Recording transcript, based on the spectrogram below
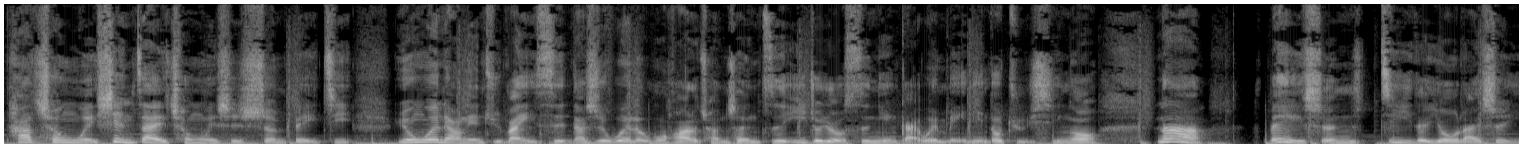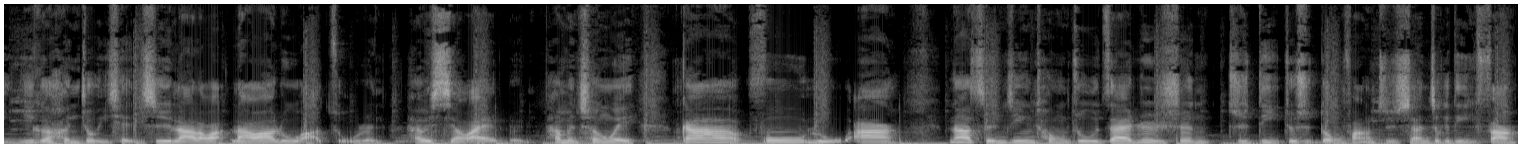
它称为现在称为是圣背祭，原为两年举办一次，但是为了文化的传承，自一九九四年改为每年都举行哦。那被神祭的由来是以一个很久以前是拉拉拉瓦鲁瓦族人，还有小矮人，他们称为嘎夫鲁阿。那曾经同住在日升之地，就是东方之山这个地方。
